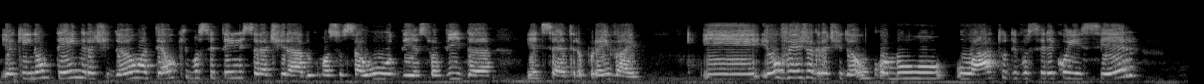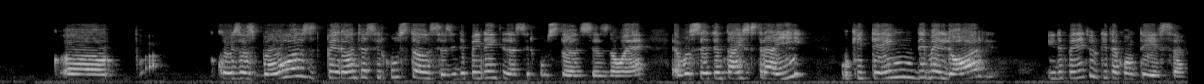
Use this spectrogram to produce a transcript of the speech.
E a quem não tem gratidão, até o que você tem lhe será tirado, como a sua saúde, a sua vida e etc. Por aí vai. E eu vejo a gratidão como o ato de você reconhecer uh, coisas boas perante as circunstâncias, independente das circunstâncias, não é? É você tentar extrair o que tem de melhor independente do que te aconteça,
